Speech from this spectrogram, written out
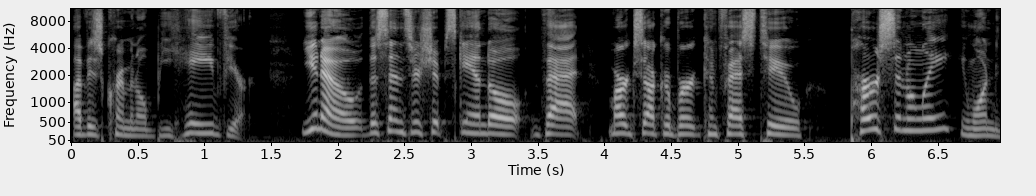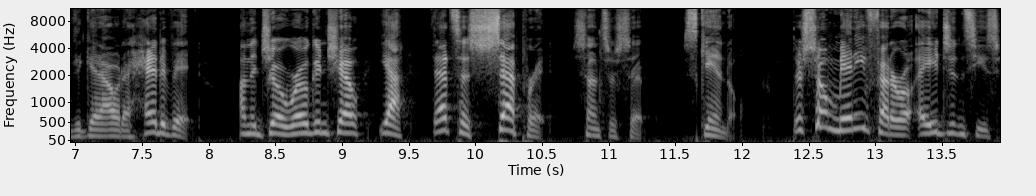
of his criminal behavior. You know, the censorship scandal that Mark Zuckerberg confessed to personally, he wanted to get out ahead of it on the Joe Rogan show. Yeah, that's a separate censorship scandal. There's so many federal agencies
